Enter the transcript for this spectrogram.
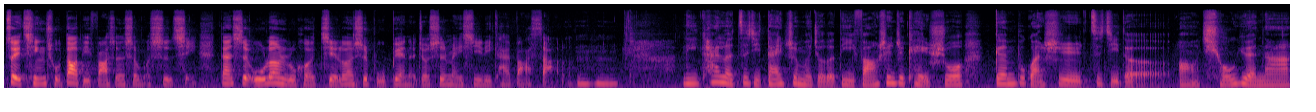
最清楚到底发生什么事情。但是无论如何，结论是不变的，就是梅西离开巴萨了。嗯哼。离开了自己待这么久的地方，甚至可以说跟不管是自己的啊球员呐，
